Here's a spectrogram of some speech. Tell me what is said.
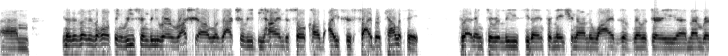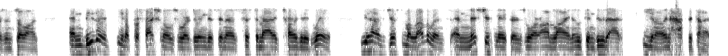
Um, you know, there's a, there's a whole thing recently where Russia was actually behind the so-called ISIS cyber caliphate, threatening to release, you know, information on the wives of military uh, members and so on. And these are, you know, professionals who are doing this in a systematic, targeted way. You have just malevolence and mischief makers who are online who can do that, you know, in half the time.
